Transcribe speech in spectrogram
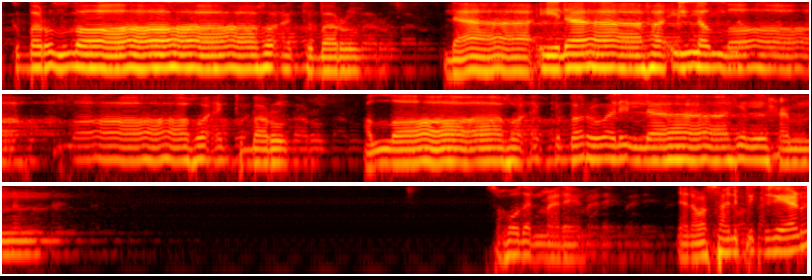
അക്ബർ അല്ലാഹു അക്ബർ. ലാ ഇലാഹ ഇല്ലല്ലാഹ് അല്ലാഹു അക്ബർ. അല്ലാഹു അക്ബർ വലില്ലാഹിൽ ഹംദ്. സഹോദരന്മാരെ ഞാൻ അവസാനിപ്പിക്കുകയാണ്.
